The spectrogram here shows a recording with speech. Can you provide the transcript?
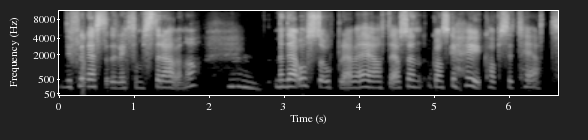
de fleste liksom strever nå. Mm. Men det jeg også opplever, er at det er også en ganske høy kapasitet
